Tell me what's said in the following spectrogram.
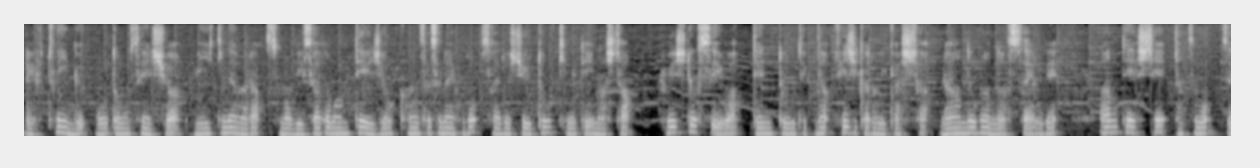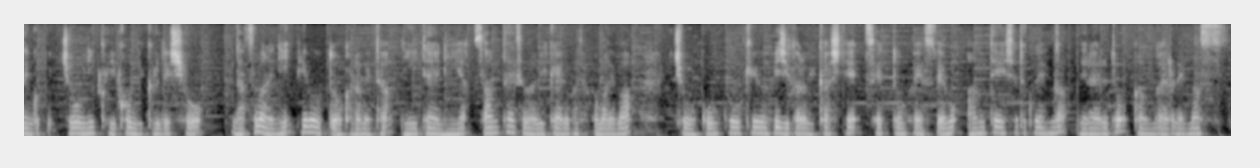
レフトウィング大友選手は見行きながらそのディスアドバンテージを感じさせないほどサイドシュートを決めていました。フジロ水は伝統的なフィジカルを生かしたラウンドガンのスタイルで安定して夏も全国上位に食い込んでくるでしょう。夏までにピボットを絡めた2対2や3対3の理解度が高まれば、超高校級のフィジカルを活かしてセットオフェンスでも安定した得点が狙えると考えられます。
